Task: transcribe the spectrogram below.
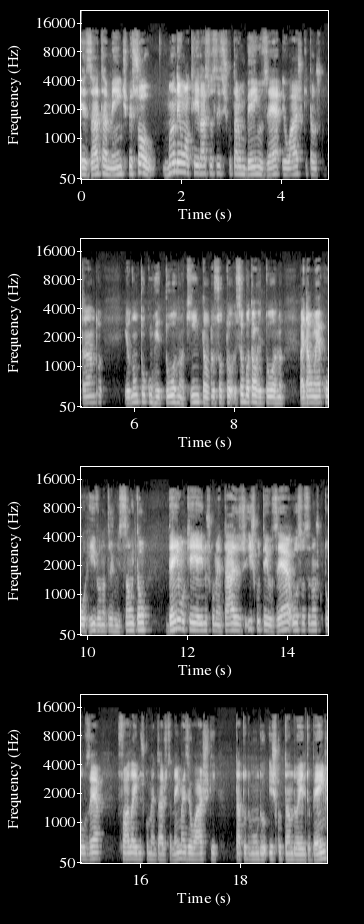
Exatamente. Pessoal, mandem um ok lá se vocês escutaram bem o Zé. Eu acho que estão escutando. Eu não tô com retorno aqui, então eu tô, se eu botar o retorno vai dar um eco horrível na transmissão. Então, deem um ok aí nos comentários. Escutei o Zé, ou se você não escutou o Zé, fala aí nos comentários também, mas eu acho que tá todo mundo escutando ele muito bem.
